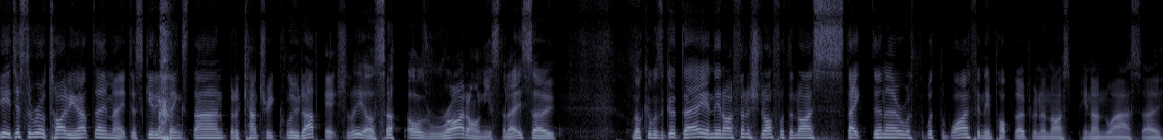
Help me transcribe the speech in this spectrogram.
yeah, just a real tidying up day, mate. Just getting things done. Bit of country clued up, actually. I was I was right on yesterday. So look, it was a good day, and then I finished it off with a nice steak dinner with with the wife, and then popped open a nice Pinot Noir. So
